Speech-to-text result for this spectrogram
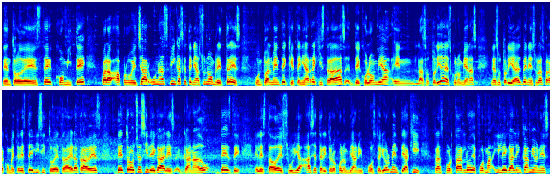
dentro de este comité para aprovechar unas fincas que tenían su nombre, tres puntualmente que tenía registradas de Colombia en las autoridades colombianas y las autoridades venezolanas para cometer este ilícito de traer a través de trochas ilegales ganado desde el estado de Zulia hacia territorio colombiano y posteriormente aquí transportarlo de forma ilegal en camiones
